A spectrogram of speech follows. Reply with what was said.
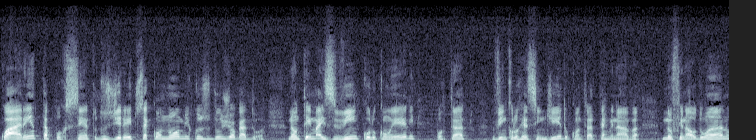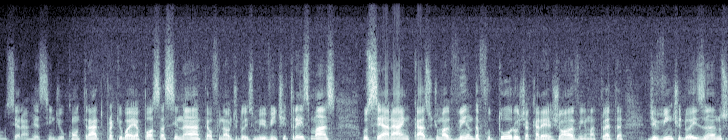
40% dos direitos econômicos do jogador. Não tem mais vínculo com ele, portanto, vínculo rescindido, o contrato terminava no final do ano, o Ceará rescindiu o contrato para que o Bahia possa assinar até o final de 2023, mas o Ceará, em caso de uma venda futura, o Jacaré é jovem, um atleta de 22 anos,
